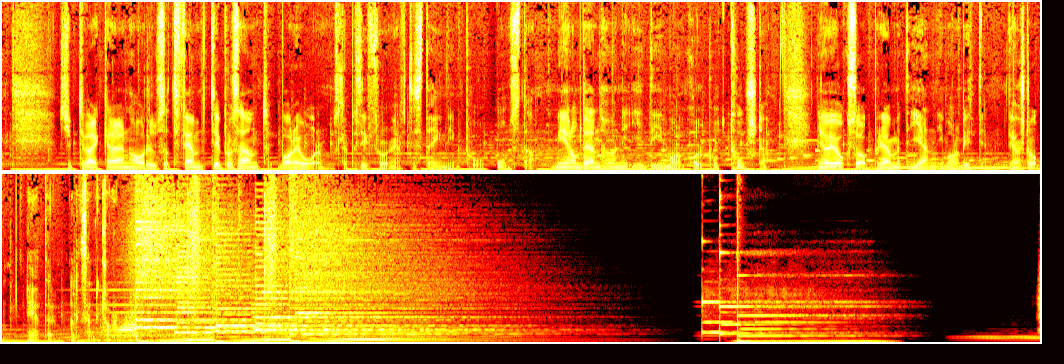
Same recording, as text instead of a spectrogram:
Chiptillverkaren har rusat 50% bara i år och släpper siffror efter stängning på onsdag. Mer om den hör ni i det Morgonkoll på torsdag. Ni har ju också programmet igen imorgon bitti. Vi hörs då. Jag heter Alexander Klar.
